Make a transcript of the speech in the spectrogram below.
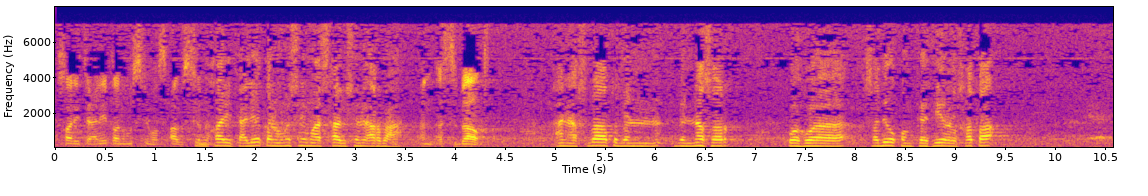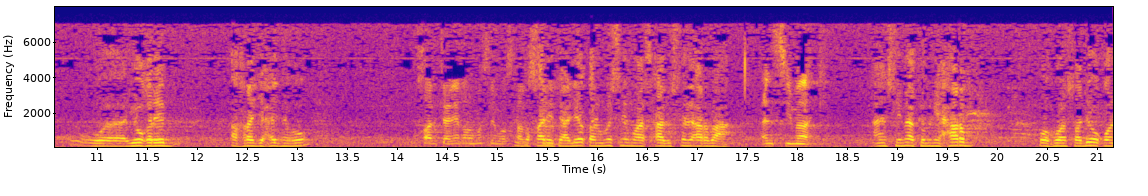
البخاري تعليقا ومسلم وأصحاب السنة. البخاري تعليقا ومسلم وأصحاب السنة الأربعة. عن أسباط. عن أسباط بن بن نصر وهو صدوق كثير الخطأ ويغرب أخرج حديثه. البخاري تعليقا ومسلم وأصحاب البخاري تعليقا ومسلم وأصحاب السنة الأربعة. عن سماك. عن سماك بن حرب وهو صدوق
